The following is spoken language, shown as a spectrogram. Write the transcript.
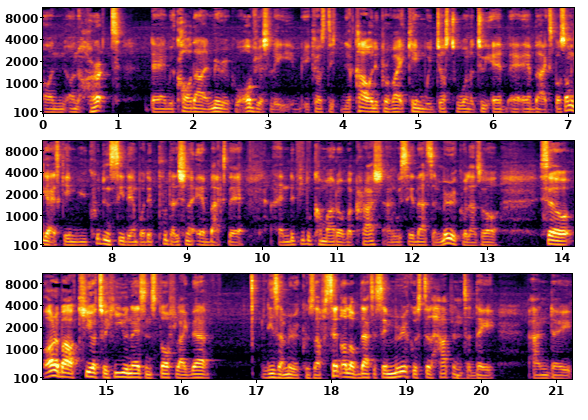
on unhurt, then we call that a miracle, obviously, because the, the car only provide came with just one or two air, air, airbags. But some guys came, you couldn't see them, but they put additional airbags there, and the people come out of a crash, and we say that's a miracle as well. So all about cure to illness and stuff like that. These are miracles. I've said all of that to say miracles still happen today, and they,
